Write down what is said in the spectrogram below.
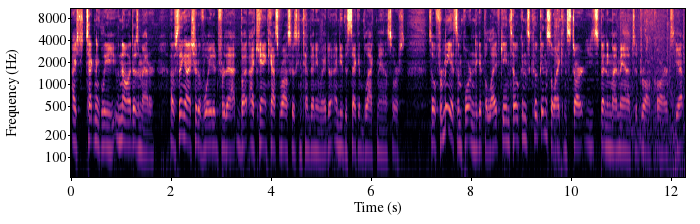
I technically no, it doesn't matter. I was thinking I should have waited for that, but I can't cast Vraska's Contempt anyway. I, I need the second black mana source. So for me, it's important to get the life gain tokens cooking, so I can start spending my mana to draw cards. Yep.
